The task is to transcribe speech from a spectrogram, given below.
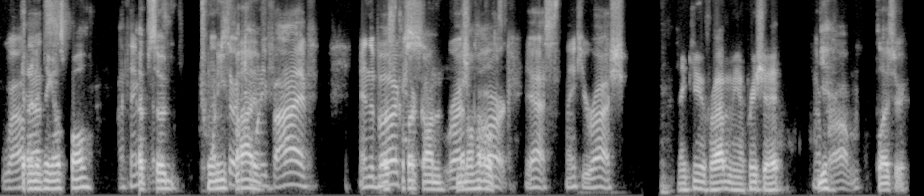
Well, got anything else, Paul? I think episode 25. Episode 25 in the books. Rush Clark on Rush mental Clark. health. Yes. Thank you, Rush. Thank you for having me. I appreciate it. No Yeah. problem. Pleasure.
